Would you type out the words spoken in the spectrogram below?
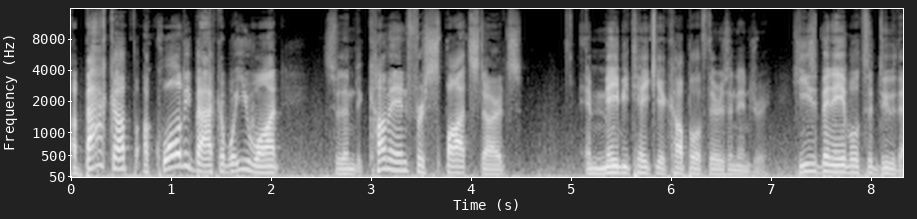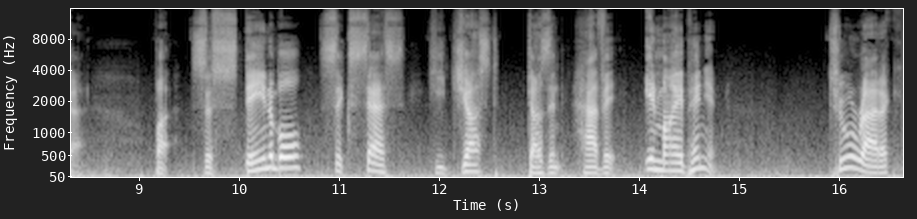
A backup, a quality backup, what you want is for them to come in for spot starts and maybe take you a couple if there's an injury. He's been able to do that. But sustainable success, he just doesn't have it, in my opinion. Too erratic.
